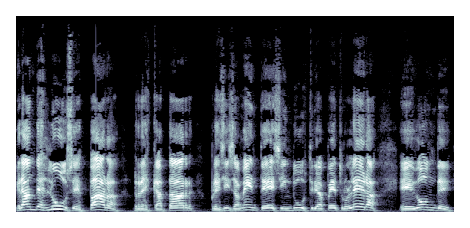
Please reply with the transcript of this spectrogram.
grandes luces para rescatar precisamente esa industria petrolera eh, donde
